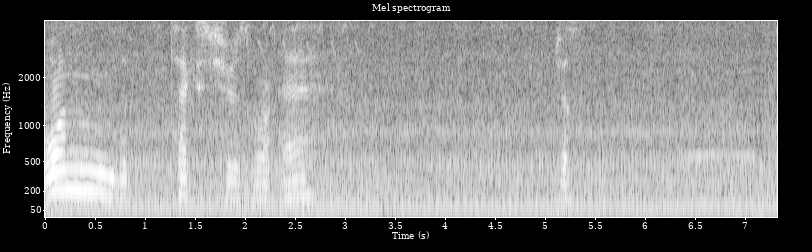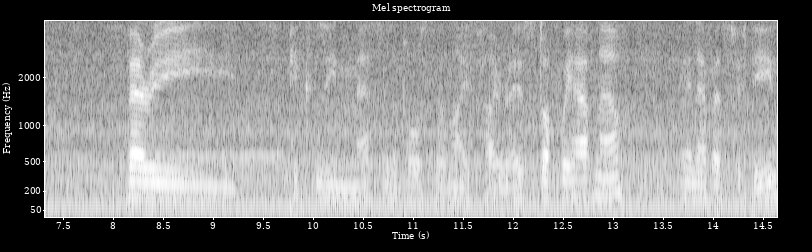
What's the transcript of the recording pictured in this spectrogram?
One, the textures were eh, just very pixely mess as opposed to the nice high-res stuff we have now in FS15.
